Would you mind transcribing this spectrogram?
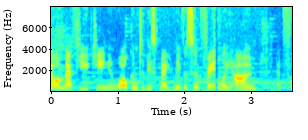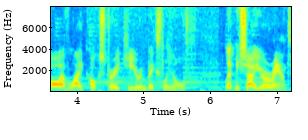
I'm Matthew King and welcome to this magnificent family home at 5 Laycock Street here in Bexley North. Let me show you around.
